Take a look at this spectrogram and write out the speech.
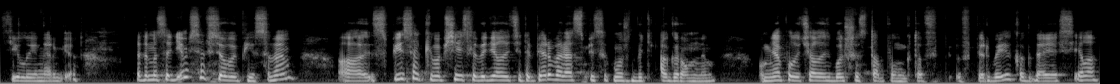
силы и энергию. Поэтому садимся, все выписываем. А, список, и вообще, если вы делаете это первый раз, список может быть огромным. У меня получалось больше 100 пунктов впервые, когда я села.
